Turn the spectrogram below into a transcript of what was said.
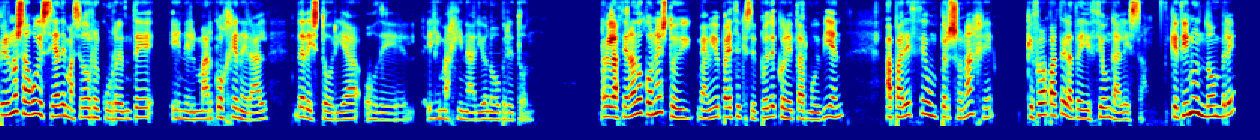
pero no es algo que sea demasiado recurrente en el marco general de la historia o del imaginario no bretón. Relacionado con esto, y a mí me parece que se puede conectar muy bien, aparece un personaje que forma parte de la tradición galesa, que tiene un nombre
